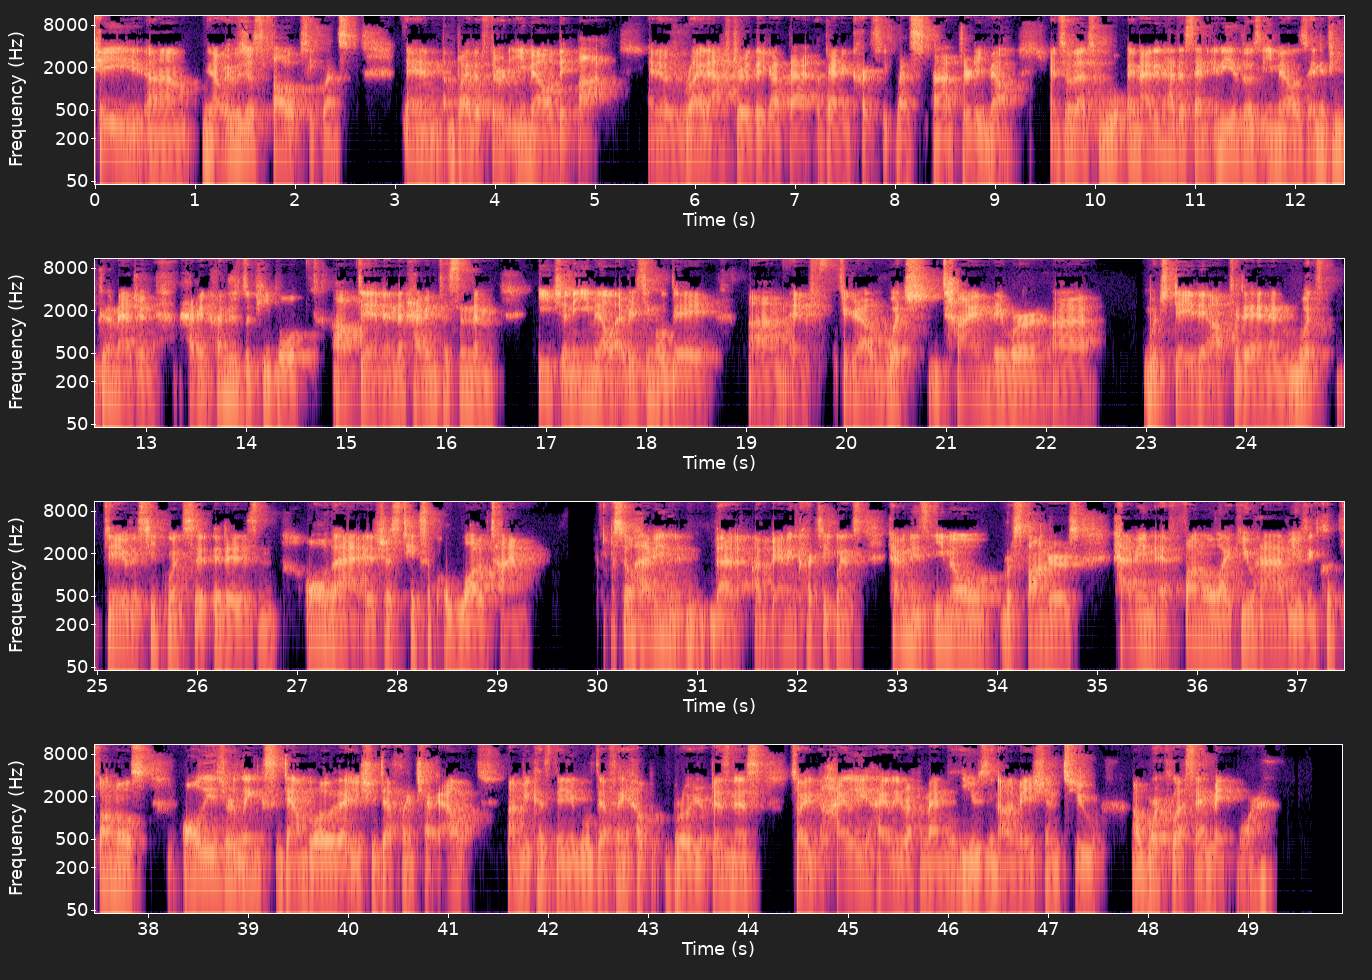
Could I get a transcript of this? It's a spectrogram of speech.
hey, um, you know, it was just follow up sequence. And by the third email, they bought. And it was right after they got that abandoned cart sequence uh, third email. And so that's, and I didn't have to send any of those emails. And if you can imagine having hundreds of people opt in and then having to send them each an email every single day um, and figure out which time they were, uh, which day they opted in and what day of the sequence it, it is and all that, it just takes up a lot of time. So having that abandoned cart sequence, having these email responders, having a funnel like you have using ClickFunnels, all these are links down below that you should definitely check out um, because they will definitely help grow your business. So I highly, highly recommend using automation to uh, work less and make more.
